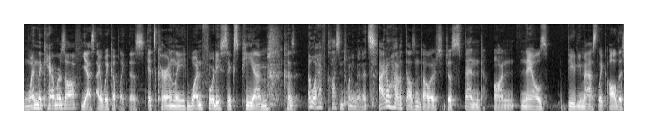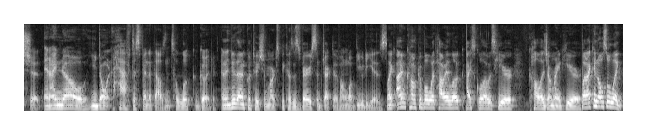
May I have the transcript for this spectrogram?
when the camera's off, yes, I wake up like this. It's currently 1.46 p.m. because, oh, I have class in 20 minutes. I don't have a $1,000 to just spend on nails, beauty mask, like all this shit. And I know you don't have to spend a thousand to look good. And I do that in quotation marks because it's very subjective on what beauty is. Like I'm comfortable with how I look. High school I was here, college I'm right here. But I can also like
